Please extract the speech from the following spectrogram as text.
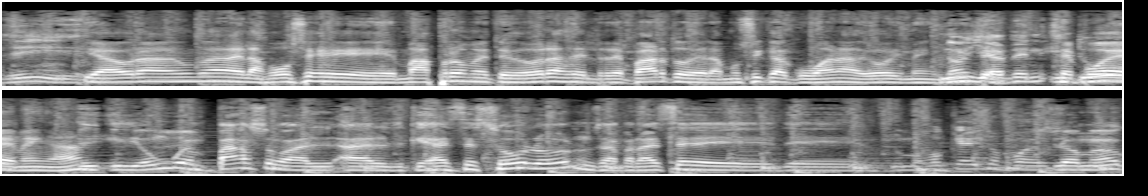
Sí. Y ahora es una de las voces más prometedoras del reparto de la música cubana de hoy, men. No, ya ten- y se tuvo- puede, men, ¿ah? y, y dio un buen paso al, al quedarse solo, o sea, para ese de, de- Lo mejor que hizo fue eso. lo mejor,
